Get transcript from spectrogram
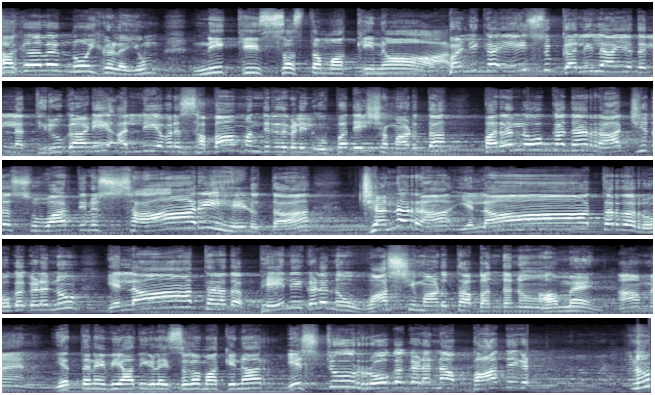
சகல நோய்களையும் நீக்கி ಸ್ವಸ್ಥಮಾಕಿನಾರ್ ಬಳಿಕ ಏಸು ಗಲಿಲಾಯದಲ್ಲ ತಿರುಗಾಡಿ ಅಲ್ಲಿ ಅವರ ಸಭಾ ಮಂದಿರಗಳಲ್ಲಿ ಉಪದೇಶ ಮಾಡುತ್ತಾ ಪರಲೋಕದ ರಾಜ್ಯದ ಸುವಾರ್ತೆಯನ್ನು ಸಾರಿ ಹೇಳುತ್ತಾ ಜನರ ಎಲ್ಲಾ ತರದ ರೋಗಗಳನ್ನು ಎಲ್ಲಾ ತರದ ಬೇನೆಗಳನ್ನು ವಾಸಿ ಮಾಡುತ್ತಾ ಬಂದನು ಆಮೆನ್ ಆಮೇನ್ எத்தனை வியாதிகளை சுகமாக்கினார் ಎಷ್ಟು ರೋಗಗಳನ್ನ ಬಾಧೆಗಳನ್ನು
